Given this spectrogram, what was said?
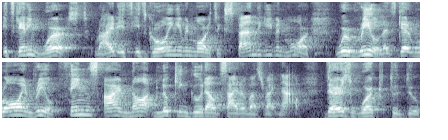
it's getting worse, right? It's it's growing even more, it's expanding even more. We're real. Let's get raw and real. Things are not looking good outside of us right now. There's work to do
